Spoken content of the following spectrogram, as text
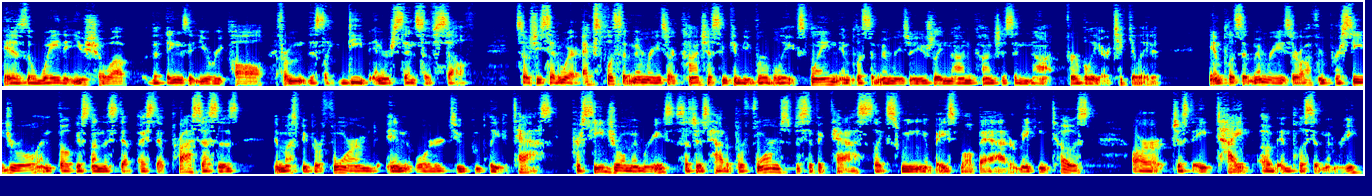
It is the way that you show up, the things that you recall from this like deep inner sense of self. So she said, where explicit memories are conscious and can be verbally explained, implicit memories are usually non conscious and not verbally articulated. Implicit memories are often procedural and focused on the step by step processes that must be performed in order to complete a task. Procedural memories, such as how to perform specific tasks like swinging a baseball bat or making toast, are just a type of implicit memory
